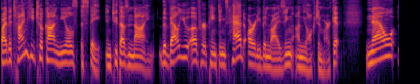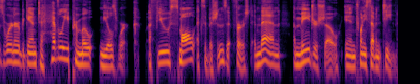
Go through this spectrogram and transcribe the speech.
By the time he took on Neel's estate in 2009, the value of her paintings had already been rising on the auction market. Now, Zwirner began to heavily promote Neel's work. A few small exhibitions at first, and then a major show in 2017.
